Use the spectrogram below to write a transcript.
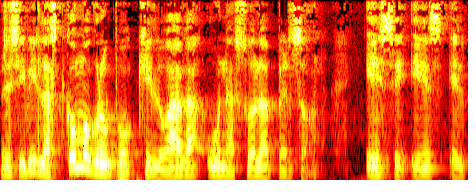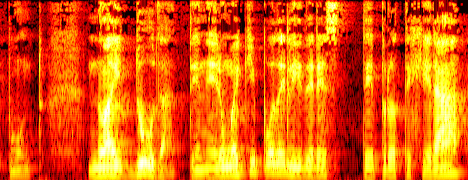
recibirlas como grupo que lo haga una sola persona. Ese es el punto. No hay duda, tener un equipo de líderes te protegerá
